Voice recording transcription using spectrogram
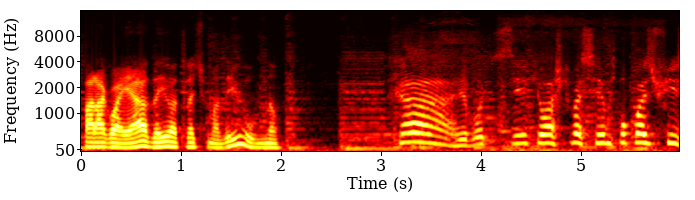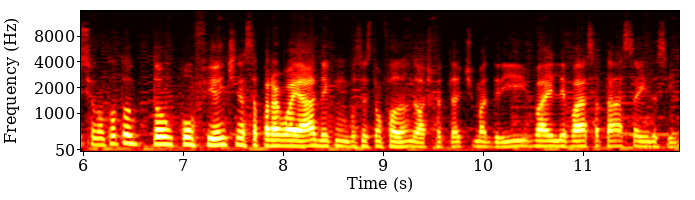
paraguaiada aí o Atlético de Madrid ou não? Cara, eu vou dizer que eu acho que vai ser um pouco mais difícil. Eu não tô tão, tão confiante nessa paraguaiada aí como vocês estão falando. Eu acho que o Atlético de Madrid vai levar essa taça ainda assim.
